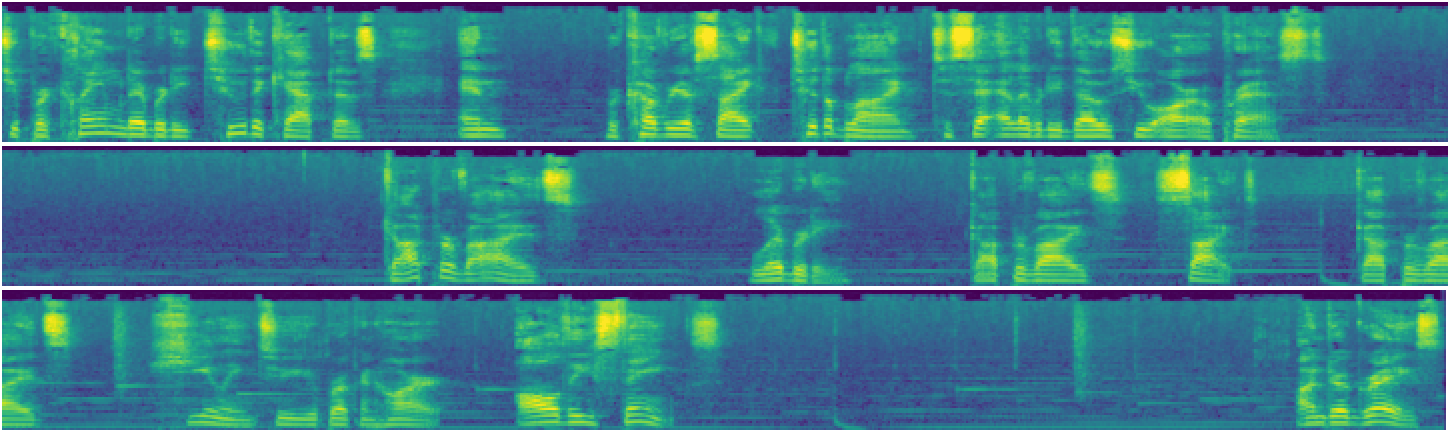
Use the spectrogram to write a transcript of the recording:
to proclaim liberty to the captives and recovery of sight to the blind, to set at liberty those who are oppressed." God provides liberty. God provides sight. God provides healing to your broken heart. All these things under grace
